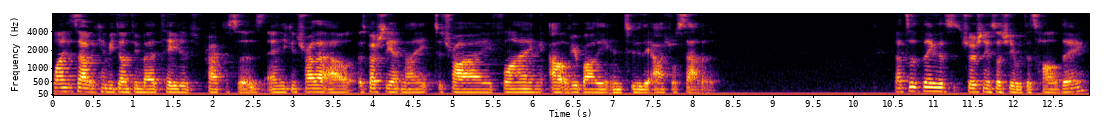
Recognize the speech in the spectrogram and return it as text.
Flying to Sabbat can be done through meditative practices, and you can try that out, especially at night, to try flying out of your body into the astral Sabbat. That's the thing that's traditionally associated with this holiday.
